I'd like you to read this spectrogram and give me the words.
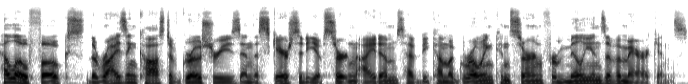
Hello, folks. The rising cost of groceries and the scarcity of certain items have become a growing concern for millions of Americans.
